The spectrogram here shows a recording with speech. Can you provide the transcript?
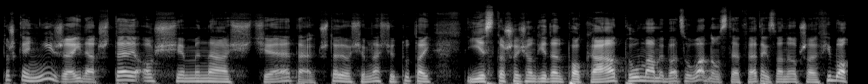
Troszkę niżej na 4,18, tak, 4,18 tutaj jest 161 poka. Tu mamy bardzo ładną strefę, tak zwany obszar FIBO,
